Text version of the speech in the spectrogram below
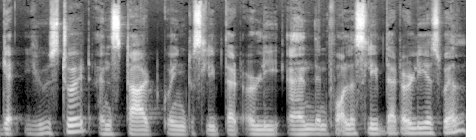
get used to it and start going to sleep that early and then fall asleep that early as well.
